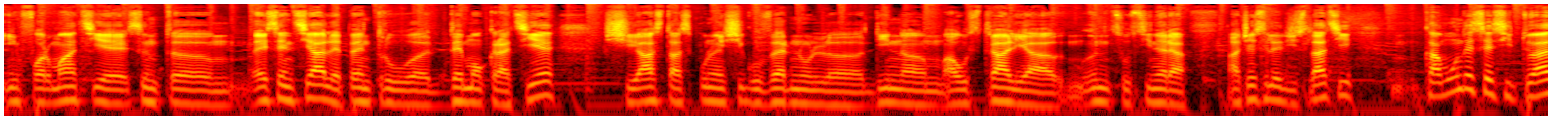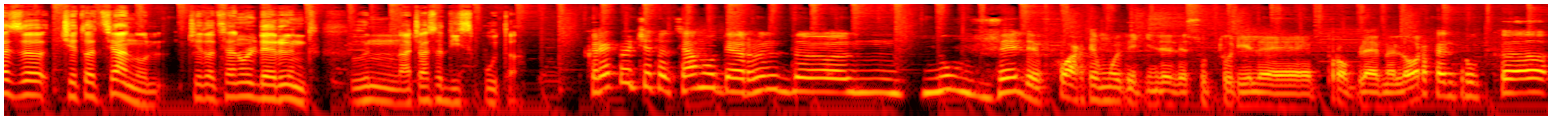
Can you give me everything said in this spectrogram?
informație sunt uh, esențiale pentru uh, democrație și asta spune și guvernul uh, din uh, Australia în susținerea acestei legislații. Cam unde se situează cetățeanul, cetățeanul de rând în această dispută? Cred că cetățeanul de rând uh, nu vede foarte multe dintre desubturile problemelor, pentru că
